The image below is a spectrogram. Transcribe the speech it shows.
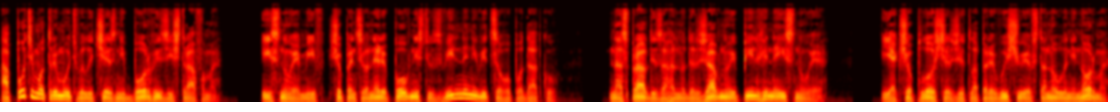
а потім отримують величезні борги зі штрафами. Існує міф, що пенсіонери повністю звільнені від цього податку. Насправді загальнодержавної пільги не існує. Якщо площа житла перевищує встановлені норми,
